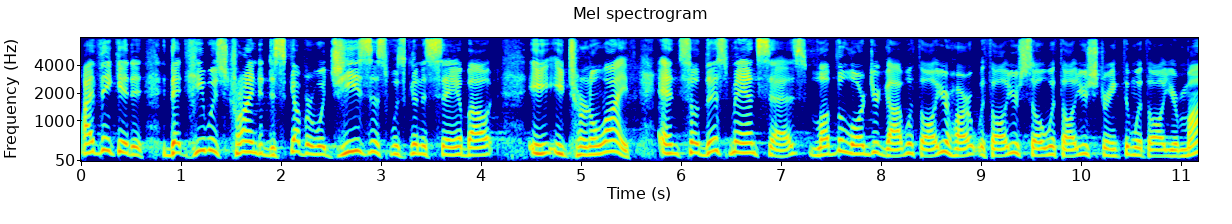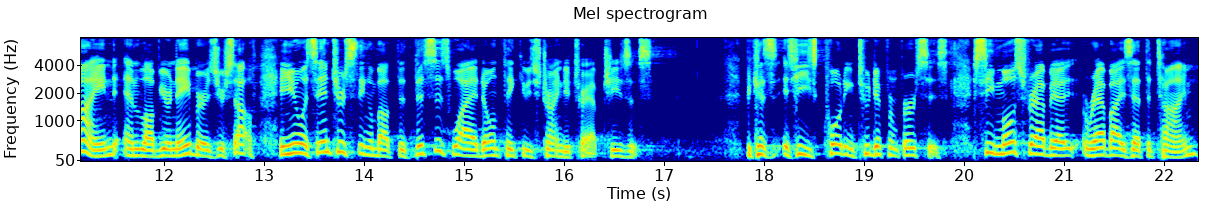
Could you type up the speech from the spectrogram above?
I think it, that he was trying to discover what Jesus was going to say about e- eternal life. And so this man says, Love the Lord your God with all your heart, with all your soul, with all your strength, and with all your mind, and love your neighbor as yourself. And you know what's interesting about this? This is why I don't think he was trying to trap Jesus. Because he's quoting two different verses. See, most rabbi, rabbis at the time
